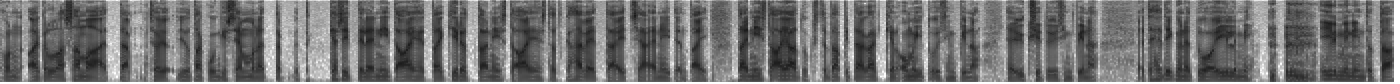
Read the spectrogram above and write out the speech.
on aika lailla sama, että se on jotakuinkin semmoinen, että, että käsittelee niitä aiheita tai kirjoittaa niistä aiheista, jotka hävettää itseään eniten tai, tai niistä ajatuksista, joita pitää kaikkien omituisimpina ja yksityisimpinä. Että heti kun ne tuo ilmi, ilmi niin tota,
